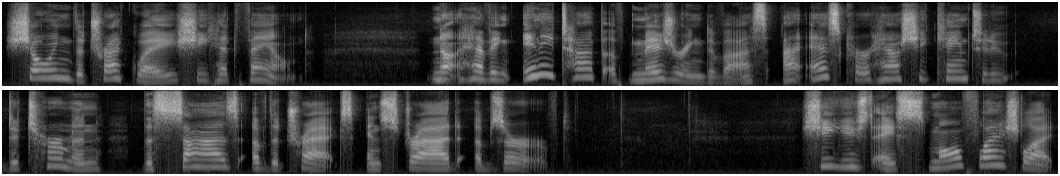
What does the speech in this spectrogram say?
showing the trackway she had found. Not having any type of measuring device, I asked her how she came to determine the size of the tracks and stride observed. She used a small flashlight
